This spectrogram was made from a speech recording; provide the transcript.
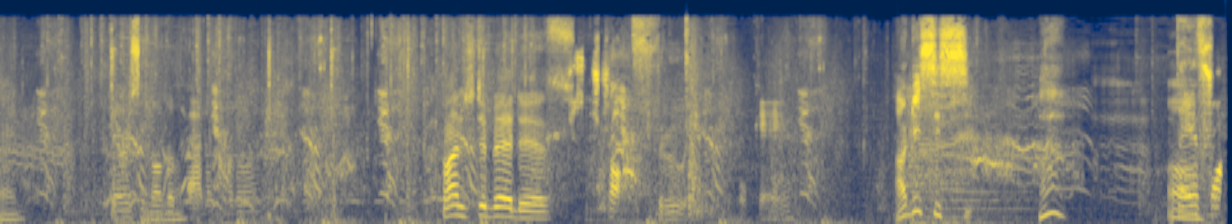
Okay. There is another battle, by the way. Punch the biddies. Just chop through it. Okay. Okay. Are this is... Huh? Oh. They have short.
